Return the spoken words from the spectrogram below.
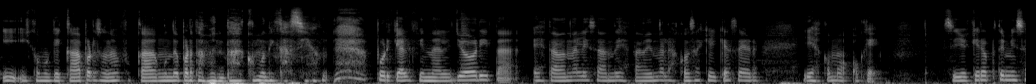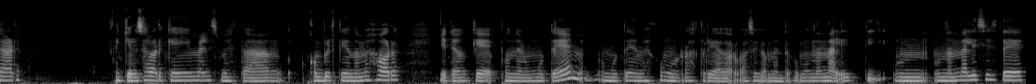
y, y como que cada persona enfocada en un departamento de comunicación, porque al final yo ahorita estaba analizando y estaba viendo las cosas que hay que hacer y es como, ok, si yo quiero optimizar y quiero saber qué emails me están convirtiendo mejor, yo tengo que poner un UTM. Un UTM es como un rastreador, básicamente, como un, un, un análisis de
